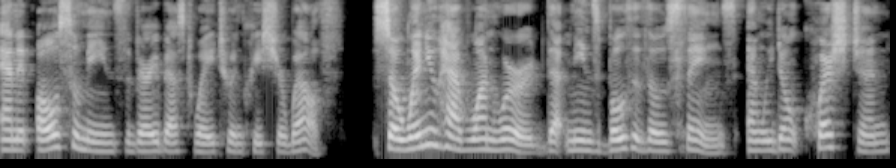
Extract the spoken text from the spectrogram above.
And it also means the very best way to increase your wealth. So when you have one word that means both of those things, and we don't question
